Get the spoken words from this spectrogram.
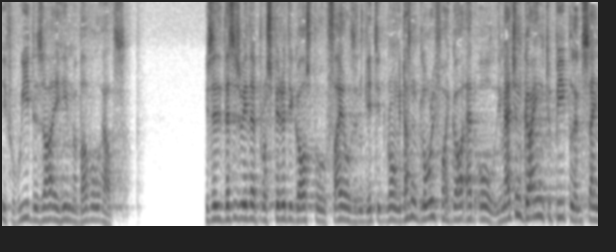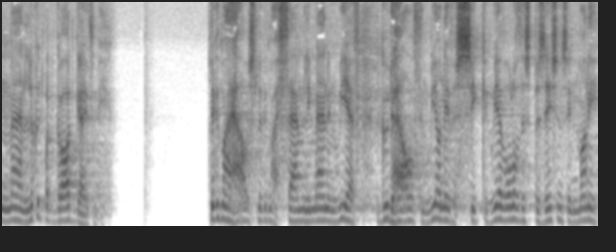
if we desire Him above all else. You see, this is where the prosperity gospel fails and gets it wrong. It doesn't glorify God at all. Imagine going to people and saying, Man, look at what God gave me. Look at my house, look at my family, man, and we have good health and we are never sick and we have all of these possessions and money.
